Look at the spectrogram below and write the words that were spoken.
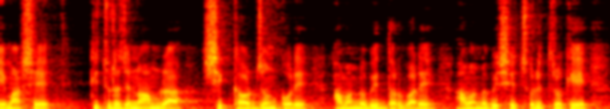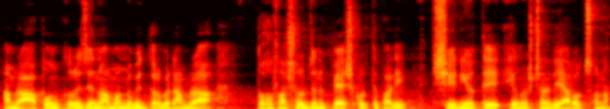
এই মাসে কিছুটা যেন আমরা শিক্ষা অর্জন করে আমার নবীর দরবারে, আমার নবীর সে চরিত্রকে আমরা আপন করে যেন আমার নবীর দরবারে আমরা তহফা স্বরূপ যেন পেশ করতে পারি, সে নিয়তে এই অনুষ্ঠানের এই আলোচনা।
